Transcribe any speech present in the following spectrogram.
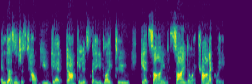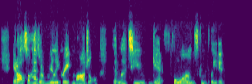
and doesn't just help you get documents that you'd like to get signed signed electronically. It also has a really great module that lets you get forms completed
